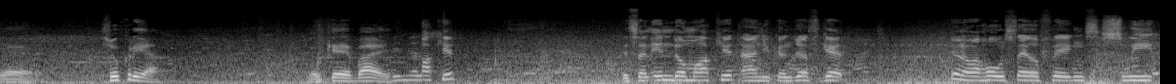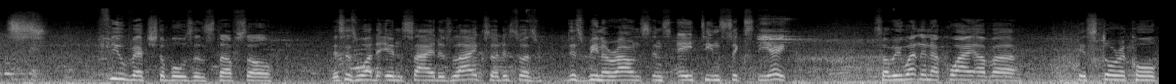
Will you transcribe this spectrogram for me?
Yeah. शुक्रिया. Okay, bye. Market. It's an indoor market and you can just get you know, wholesale things, sweets, few vegetables and stuff. So this is what the inside is like. So this was this been around since 1868. So we went in a quite of a historical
